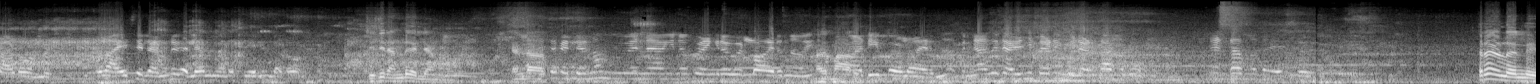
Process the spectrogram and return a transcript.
കടമുണ്ട് ആഴ്ച രണ്ട് കല്യാണം നടത്തിയാലും കടമുണ്ട് ചേച്ചി രണ്ട് കല്യാണം. പിന്നെ ഇങ്ങനെ ഭയങ്കര വെള്ളമായിരുന്നു. അത് മാറി. അടിയും വെള്ളമായിരുന്നു. പിന്നെ അത് കഴിഞ്ഞിട്ടാണ് ഇപ്പൊ രണ്ടാമത് ഇത്രേ ഉള്ളൂ അല്ലേ?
